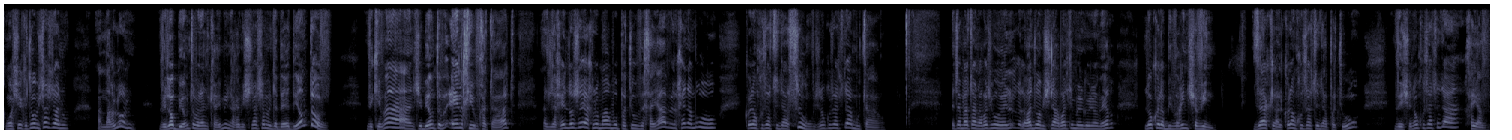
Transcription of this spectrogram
כמו שכתוב במשנה שלנו, אמר לון, ולא ביום טוב אינן קיימים, הרי המשנה שם מדברת ביום טוב, וכיוון שביום טוב אין חיוב חטאת, אז לכן לא שייך לומר בו פטור וחייב, ולכן אמרו כל המחוזת צידה אסור, ושלא מחוזת צידה מותר. בית המתן, למדנו במשנה, רבן שמואל גמליאל אומר, לא כל הביברין שווים. זה הכלל, כל המחוזת צידה פטור, ושלא מחוזת צידה חייב.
